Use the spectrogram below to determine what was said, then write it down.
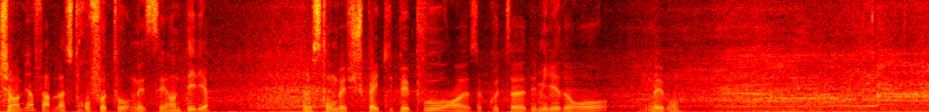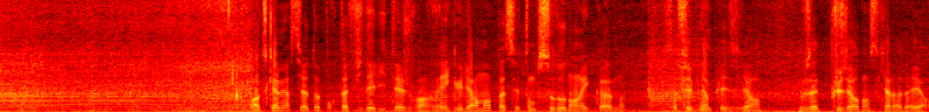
J'aimerais bien faire de l'astro-photo, mais c'est un délire. Laisse tomber, je suis pas équipé pour, ça coûte des milliers d'euros, mais bon, En tout cas, merci à toi pour ta fidélité. Je vois régulièrement passer ton pseudo dans les coms. Ça fait bien plaisir. Vous êtes plusieurs dans ce cas-là d'ailleurs.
